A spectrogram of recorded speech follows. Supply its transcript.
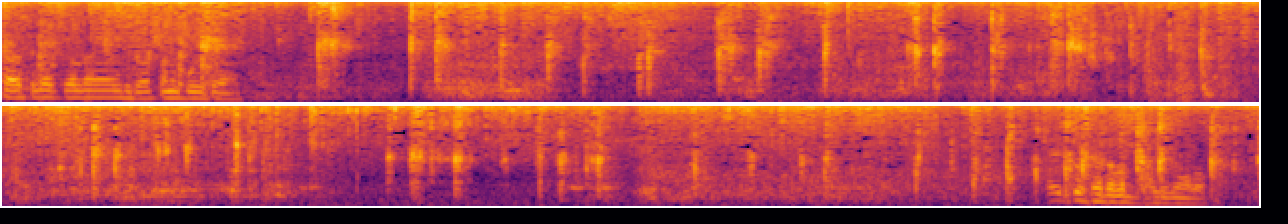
তেতিয়াহ'লে ভিতৰত পানী পৰিছে এইটো অলপ ঢালি দিওঁ অলপ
